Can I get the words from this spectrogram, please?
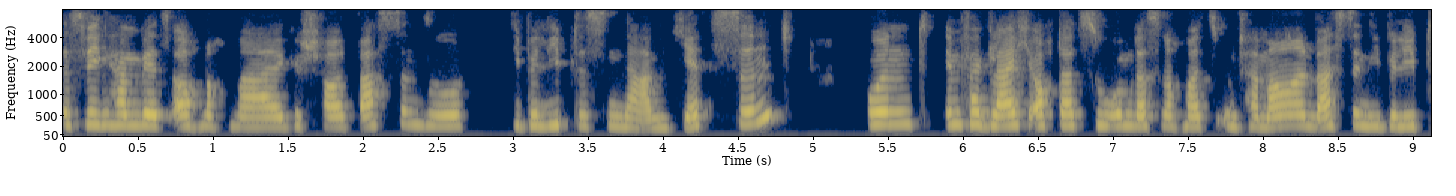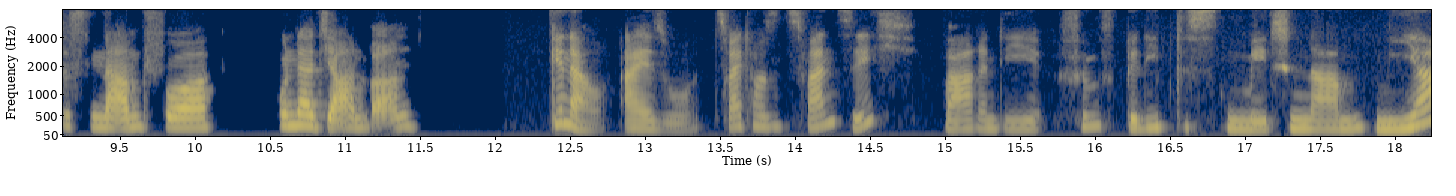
deswegen haben wir jetzt auch nochmal geschaut, was denn so die beliebtesten Namen jetzt sind. Und im Vergleich auch dazu, um das nochmal zu untermauern, was denn die beliebtesten Namen vor 100 Jahren waren. Genau, also 2020 waren die fünf beliebtesten Mädchennamen Mia,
